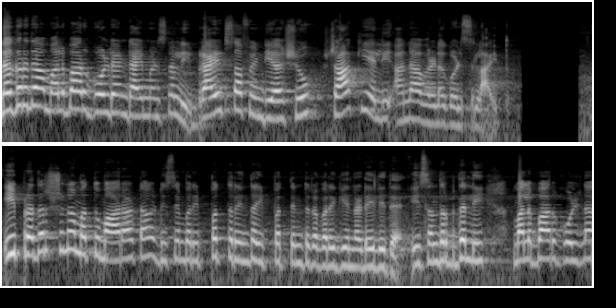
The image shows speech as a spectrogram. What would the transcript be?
ನಗರದ ಮಲಬಾರ್ ಗೋಲ್ಡನ್ ಡೈಮಂಡ್ಸ್ನಲ್ಲಿ ಬ್ರೈಟ್ಸ್ ಆಫ್ ಇಂಡಿಯಾ ಶೋ ಶಾಖೆಯಲ್ಲಿ ಅನಾವರಣಗೊಳಿಸಲಾಯಿತು. ಈ ಪ್ರದರ್ಶನ ಮತ್ತು ಮಾರಾಟ ಡಿಸೆಂಬರ್ ಇಪ್ಪತ್ತರಿಂದ ಇಪ್ಪತ್ತೆಂಟರವರೆಗೆ ನಡೆಯಲಿದೆ. ಈ ಸಂದರ್ಭದಲ್ಲಿ ಮಲಬಾರ್ ಗೋಲ್ಡ್ನ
